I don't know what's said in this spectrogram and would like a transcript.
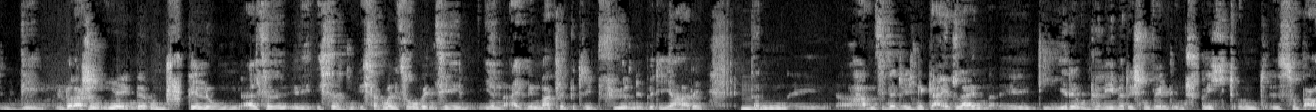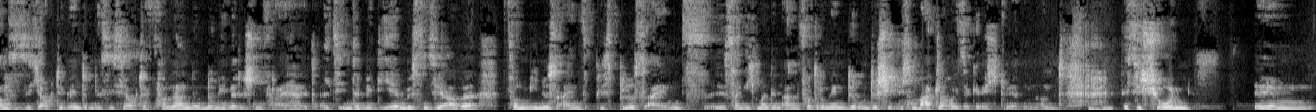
die Überraschung eher in der Umstellung. Also ich sag, ich sag mal so, wenn Sie Ihren eigenen Maklerbetrieb führen über die Jahre, hm. dann äh, haben Sie natürlich eine Guideline, äh, die Ihrer unternehmerischen Welt entspricht und äh, so bauen Sie sich auch die Welt und das ist ja auch der Volle an der unternehmerischen Freiheit. Als Intermediär müssen Sie aber von minus eins bis plus eins, äh, sage ich mal, den Anforderungen der unterschiedlichen Maklerhäuser gerecht werden. Und mhm. es ist schon ähm,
